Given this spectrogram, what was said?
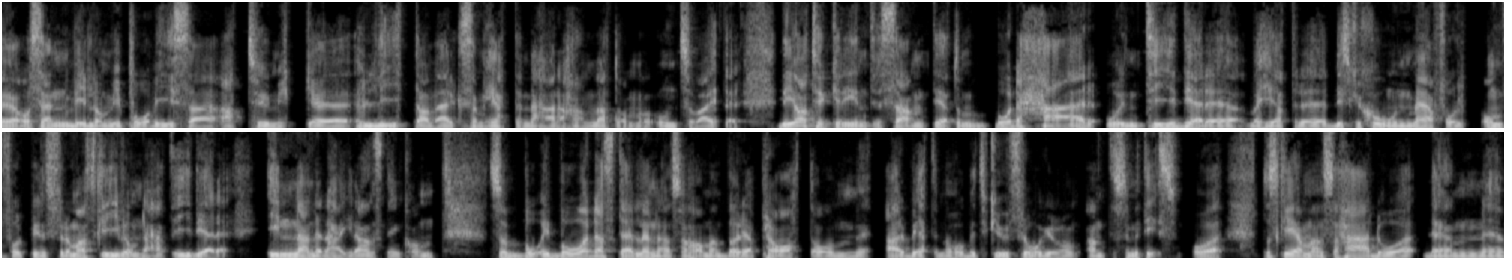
Eh, och sen vill de ju påvisa att hur, mycket, hur lite av verksamheten det här har handlat om och så vidare. Det jag tycker är intressant är att de både här och i en tidigare vad heter det, diskussion med folk, om folkbildning, för de har skrivit om det här tidigare, innan den här granskningen kom. Så bo, i båda ställena så har man börjat prata om arbete med hbtq-frågor och antisemitism. Och då skrev man så här då, den eh,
